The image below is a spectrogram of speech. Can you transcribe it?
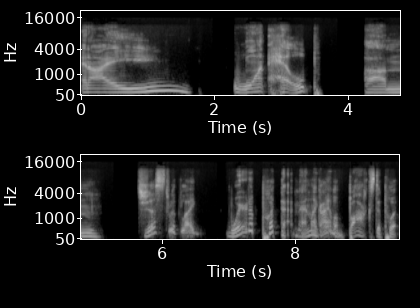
and I want help um just with like where to put that, man. Like I have a box to put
